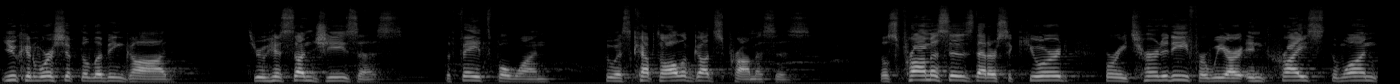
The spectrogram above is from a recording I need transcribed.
you can worship the living God through his son Jesus, the faithful one who has kept all of God's promises. Those promises that are secured for eternity, for we are in Christ, the one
